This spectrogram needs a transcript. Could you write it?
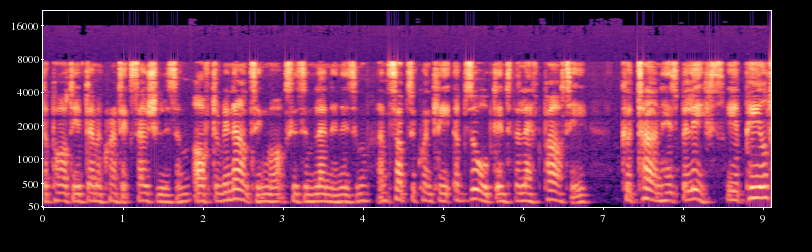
the Party of Democratic Socialism after renouncing Marxism-Leninism and subsequently absorbed into the Left Party, could turn his beliefs. He appealed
